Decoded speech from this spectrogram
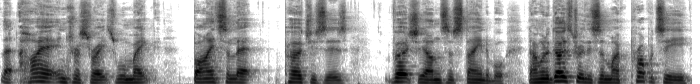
that higher interest rates will make buy to let purchases virtually unsustainable. Now, I'm going to go through this in my property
